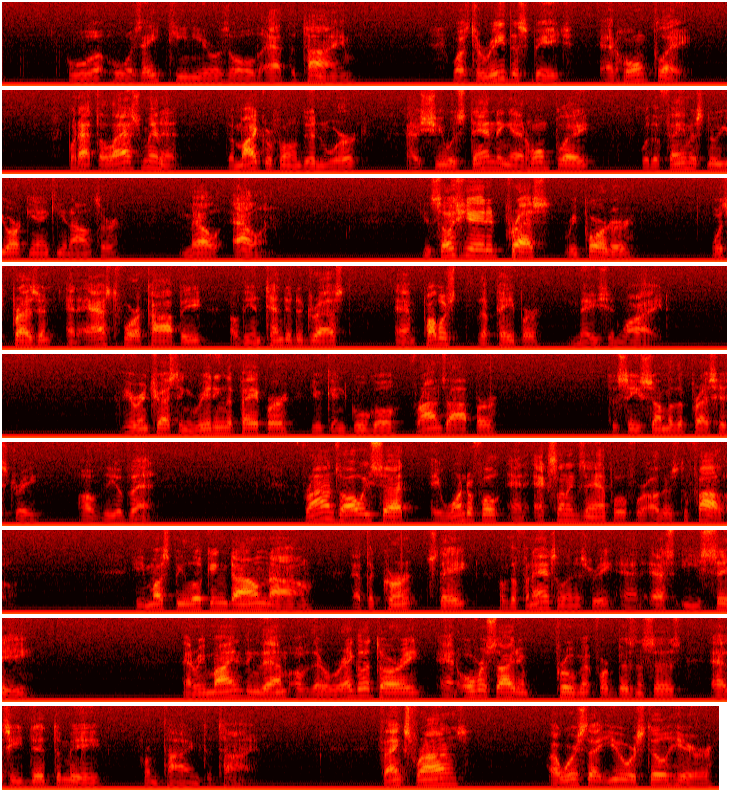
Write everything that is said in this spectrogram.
who, who was 18 years old at the time, was to read the speech at home plate. But at the last minute, the microphone didn't work as she was standing at home plate with the famous New York Yankee announcer, Mel Allen. The Associated Press reporter was present and asked for a copy of the intended address and published the paper nationwide. If you're interested in reading the paper, you can Google Franz Opper to see some of the press history of the event. Franz always set a wonderful and excellent example for others to follow. He must be looking down now at the current state of the financial industry and SEC and reminding them of their regulatory and oversight improvement for businesses as he did to me from time to time. Thanks, Franz. I wish that you were still here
